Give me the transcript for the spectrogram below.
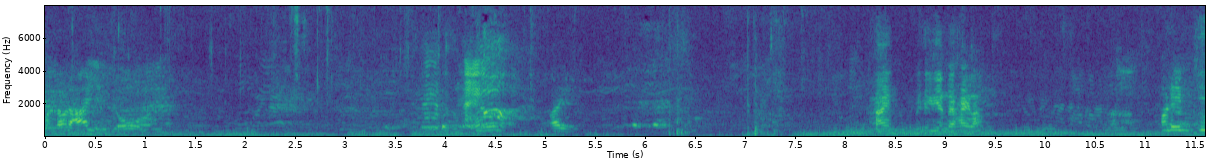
Mình đó đá vậy vô rồi nản hay mấy thanh niên này hay lắm họ đem chia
